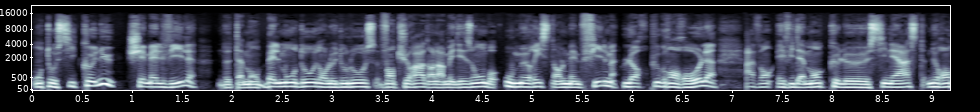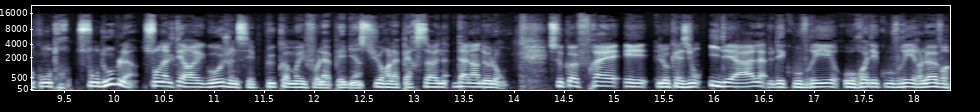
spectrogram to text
ont aussi connu chez Melville, notamment Belmondo dans Le Doulos, Ventura dans L'Armée des Ombres, ou Meurice dans le même film, leur plus grand rôle, avant évidemment que le cinéaste ne rencontre son double, son alter ego, je ne sais plus comment il faut l'appeler bien sûr, la personne d'Alain Delon. Ce coffret est l'occasion idéale de découvrir ou redécouvrir l'œuvre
